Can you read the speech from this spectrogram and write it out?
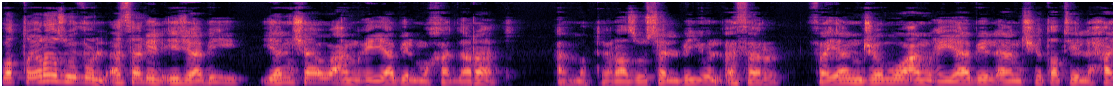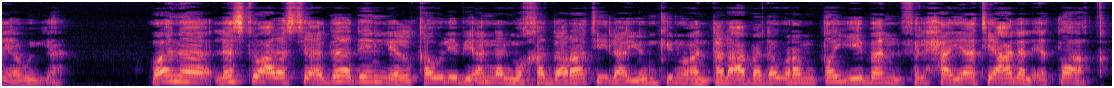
والطراز ذو الأثر الإيجابي ينشأ عن غياب المخدرات أما الطراز سلبي الأثر فينجم عن غياب الأنشطة الحيوية. وأنا لست على استعداد للقول بأن المخدرات لا يمكن أن تلعب دورا طيبا في الحياة على الإطلاق.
